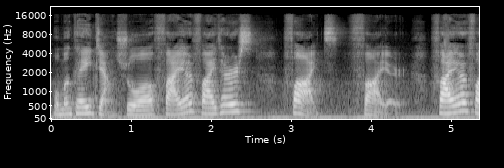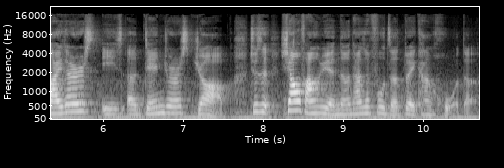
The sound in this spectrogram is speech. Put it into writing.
我们可以讲说 Firefighters fights。Fire. Firefighters is a dangerous job，就是消防员呢，他是负责对抗火的。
